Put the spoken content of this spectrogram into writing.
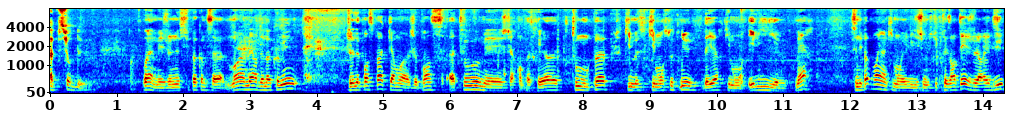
absurde de... Ouais, mais je ne suis pas comme ça. Moi, maire de ma commune, je ne pense pas qu'à moi. Je pense à tous mes chers compatriotes, tout mon peuple qui m'ont soutenu, d'ailleurs, qui m'ont élu euh, maire. Ce n'est pas pour rien qu'ils m'ont élu. Je me suis présenté, je leur ai dit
